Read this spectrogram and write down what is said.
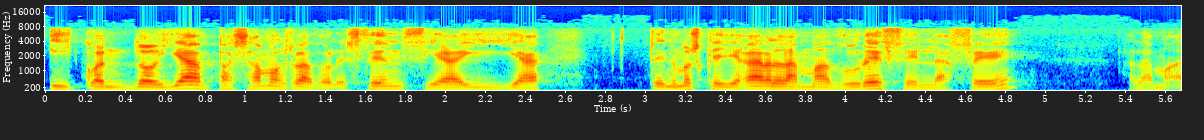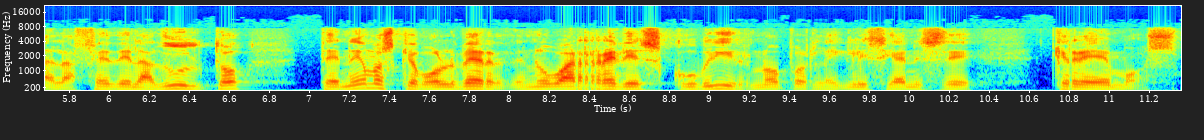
y cuando ya pasamos la adolescencia y ya tenemos que llegar a la madurez en la fe, a la, fe del adulto, tenemos que volver de nuevo a redescubrir ¿no? pues la iglesia en ese creemos.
